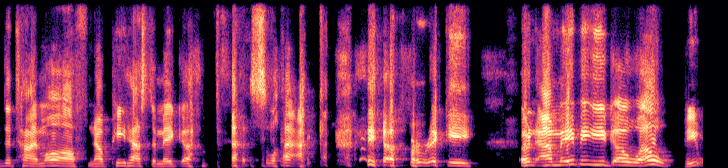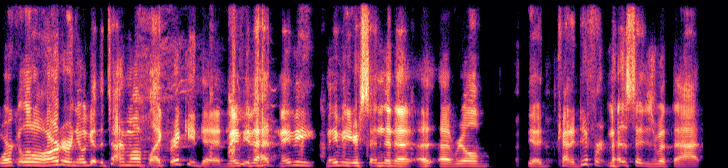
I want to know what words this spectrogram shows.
the time off. Now Pete has to make up that slack, you know, for Ricky. And now maybe you go, well, Pete, work a little harder and you'll get the time off like Ricky did. Maybe that, maybe, maybe you're sending a, a, a real you know, kind of different message with that.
